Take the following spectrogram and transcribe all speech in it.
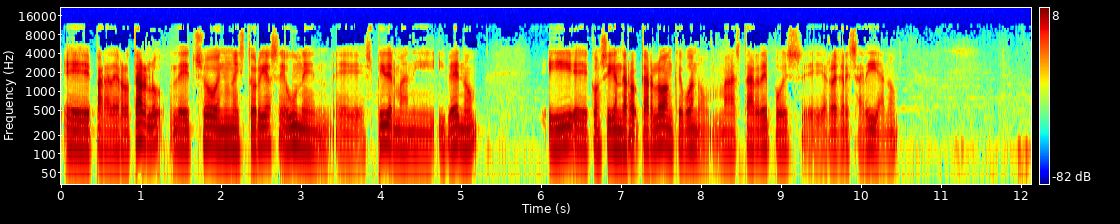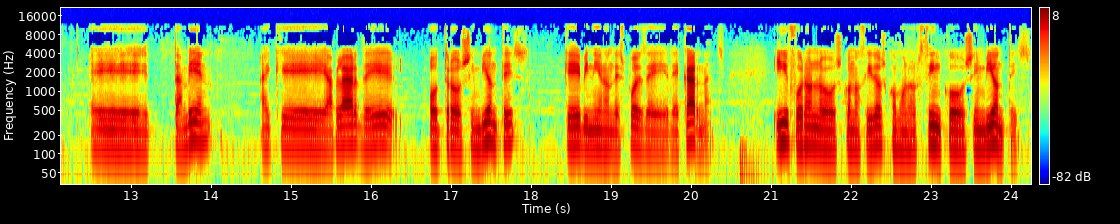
Eh, para derrotarlo, de hecho, en una historia se unen Spider-Man y, Venom y consiguen derrotarlo, aunque bueno, más tarde pues regresaría, ¿no? también hay que hablar de otros simbiontes que vinieron después de, Carnage y fueron los conocidos como los cinco simbiontes.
